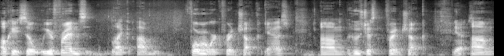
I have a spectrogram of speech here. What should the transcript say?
Okay, so your friends like um, former work friend Chuck, Yes. um, who's just friend Chuck. Yes. Um,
